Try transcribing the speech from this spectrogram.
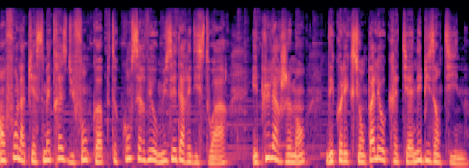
en font la pièce maîtresse du fond copte conservé au musée d'art et d'histoire et plus largement des collections paléochrétiennes et byzantines.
